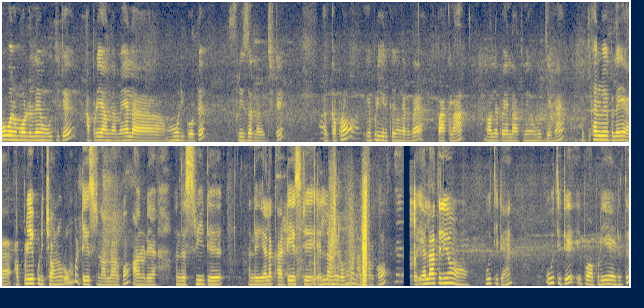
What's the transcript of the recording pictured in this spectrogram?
ஒவ்வொரு மோல்டுலேயும் ஊற்றிட்டு அப்படியே அந்த மேலே மூடி போட்டு ஃப்ரீசரில் வச்சுட்டு அதுக்கப்புறம் எப்படி இருக்குங்கிறத பார்க்கலாம். முதல்ல இப்போ எல்லாத்துலேயும் ஊற்றிடுறேன். ஊற்றி கருவேப்பிலையை அப்படியே குடித்தாலும் ரொம்ப டேஸ்ட் நல்லாயிருக்கும். அதனுடைய அந்த ஸ்வீட்டு அந்த ஏலக்காய் டேஸ்ட்டு எல்லாமே ரொம்ப நல்லாயிருக்கும். எல்லாத்துலேயும் ஊற்றிட்டேன். ஊற்றிட்டு இப்போ அப்படியே எடுத்து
